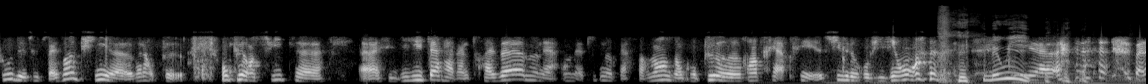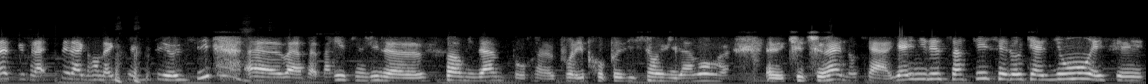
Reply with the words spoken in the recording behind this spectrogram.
fou de toute façon. Et puis euh, voilà on peut on peut ensuite c'est 18h à 23h on a on a toutes nos performances donc on peut rentrer après suivre l'Eurovision. Mais oui. Voilà c'est la grande actualité aussi. Voilà Paris est une ville formidable pour pour les propositions évidemment culturelles. Donc il y a, y a une idée de sortie c'est l'occasion et c'est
